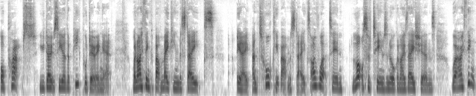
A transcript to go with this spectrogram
or perhaps you don't see other people doing it. When I think about making mistakes, you know, and talking about mistakes, I've worked in lots of teams and organizations where I think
